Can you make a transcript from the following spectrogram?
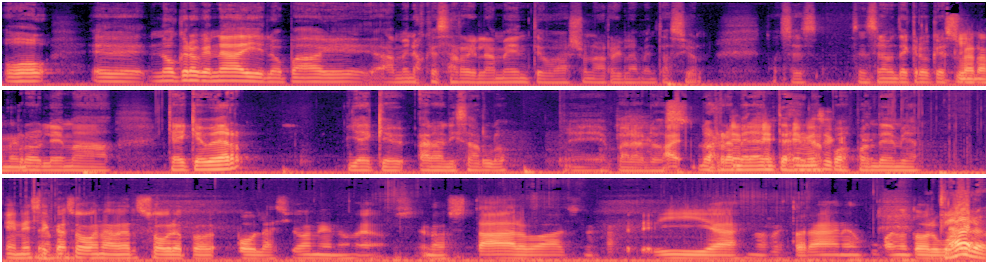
o eh, no creo que nadie lo pague a menos que se reglamente o haya una reglamentación. Entonces, sinceramente creo que es un problema que hay que ver y hay que analizarlo eh, para los, los remerentes de la post-pandemia. En ese caso van a haber sobrepoblación en los, en los Starbucks, en las cafeterías, en los restaurantes, ocupando todo el claro.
